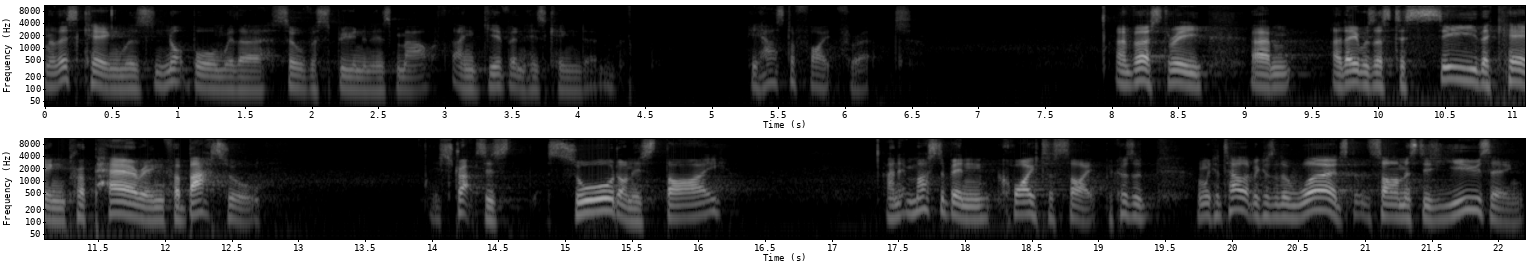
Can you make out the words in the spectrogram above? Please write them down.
Now, this king was not born with a silver spoon in his mouth and given his kingdom. He has to fight for it. And verse 3 um, enables us to see the king preparing for battle. He straps his sword on his thigh, and it must have been quite a sight because of, and we can tell it because of the words that the psalmist is using.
